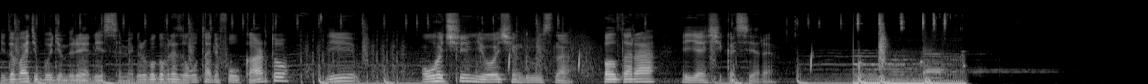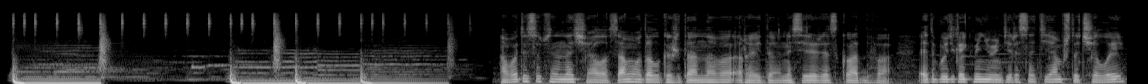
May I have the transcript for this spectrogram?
И давайте будем реалистами. Грубо говоря, залутали full карту и очень и очень грустно. Полтора ящика серы. А вот и, собственно, начало самого долгожданного рейда на сервере Squad 2. Это будет как минимум интересно тем, что челы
